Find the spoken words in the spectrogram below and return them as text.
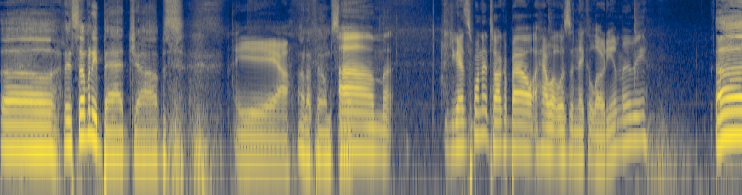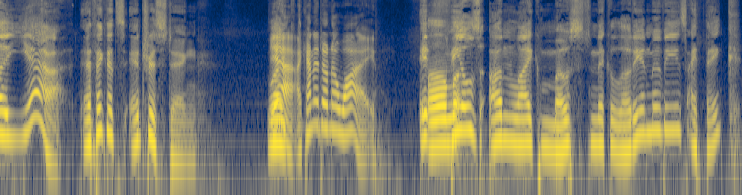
Uh, there's so many bad jobs yeah. on a film set. Um, you guys want to talk about how it was a Nickelodeon movie? Uh, yeah, I think that's interesting. Like, yeah, I kind of don't know why. it Um, feels unlike most Nickelodeon movies. I think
